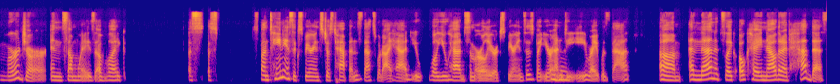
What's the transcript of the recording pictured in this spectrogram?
merger in some ways of like a, a spontaneous experience just happens. That's what I had. You well, you had some earlier experiences, but your Mhm. NDE, right, was that. Um, and then it's like, okay, now that I've had this,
